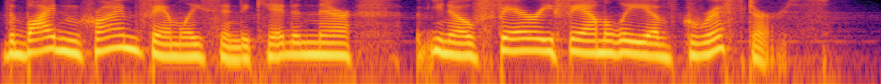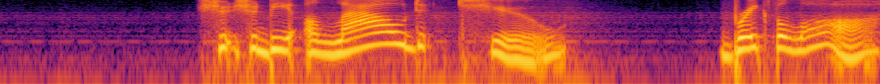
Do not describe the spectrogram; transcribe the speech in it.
the Biden crime family syndicate and their, you know, fairy family of grifters. Should, should be allowed to break the law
